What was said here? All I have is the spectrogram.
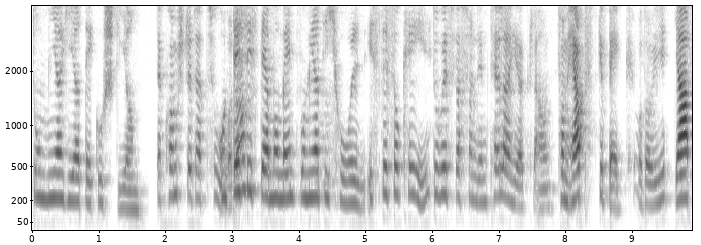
du mir hier degustieren. Da kommst du dazu. Und oder? das ist der Moment, wo wir dich holen. Ist das okay? Du willst was von dem Teller hier klauen. Vom Herbstgebäck, oder wie? Ja.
